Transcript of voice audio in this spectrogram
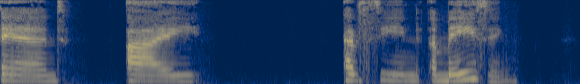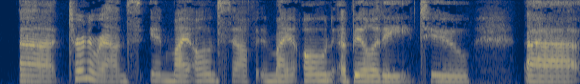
And I have seen amazing uh, turnarounds in my own self, in my own ability to uh,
